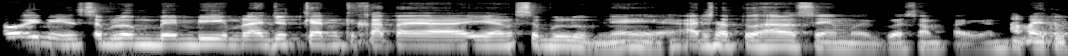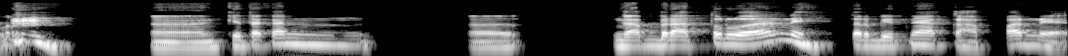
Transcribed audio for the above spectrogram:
Oh ini sebelum Bambi melanjutkan ke kata yang sebelumnya ya, ada satu hal saya mau gue sampaikan. Apa itu Pak? Eh, kita kan eh, nggak beraturan nih terbitnya kapan ya.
